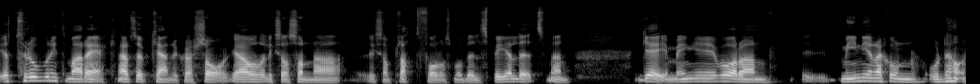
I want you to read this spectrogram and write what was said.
jag tror inte man räknar typ Candy Crush Saga och liksom sådana liksom plattformsmobilspel dit. Men gaming i våran, min generation och, de,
